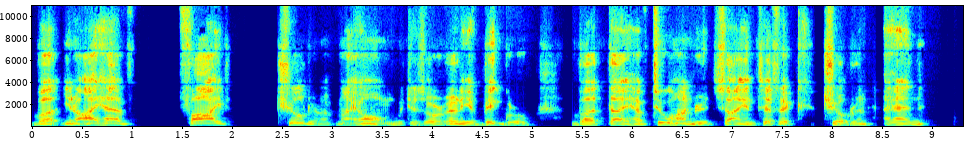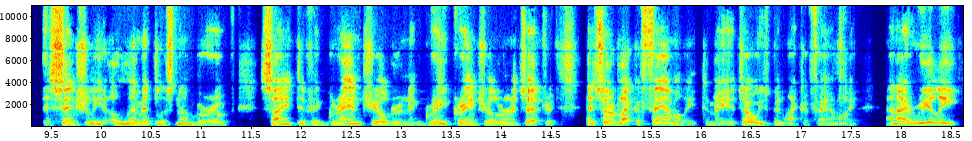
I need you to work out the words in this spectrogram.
but you know i have five children of my own which is already a big group but i have 200 scientific children and essentially a limitless number of scientific grandchildren and great grandchildren etc and it's sort of like a family to me. It's always been like a family. And i really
